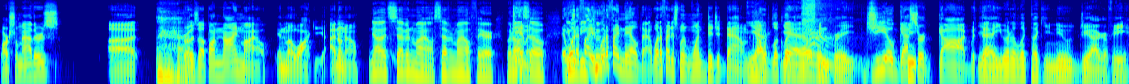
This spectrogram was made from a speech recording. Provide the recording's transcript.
Marshall Mathers uh, grows up on Nine Mile in Milwaukee. I don't know. no, it's seven mile, seven mile fair. But Damn it. also, it what if I coo- what if I nailed that? What if I just went one digit down? Yeah. I would look like yeah, a that would have been freaking great. GeoGuessr god with Yeah, that. Yeah, you would have looked like you knew geography.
